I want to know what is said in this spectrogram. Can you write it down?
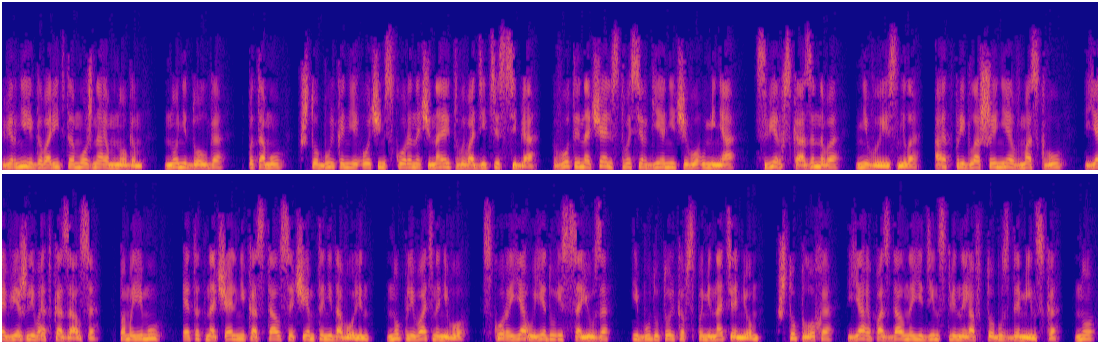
Вернее говорить-то можно о многом, но недолго, потому, что бульканье очень скоро начинает выводить из себя. Вот и начальство Сергея ничего у меня, сверхсказанного, не выяснило. А от приглашения в Москву, я вежливо отказался. По-моему, этот начальник остался чем-то недоволен, но плевать на него. Скоро я уеду из Союза, и буду только вспоминать о нем. Что плохо, я опоздал на единственный автобус до Минска. Но,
